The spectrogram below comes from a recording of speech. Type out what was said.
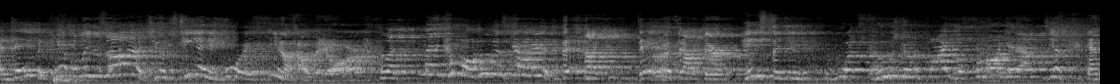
and David can't believe his eyes. You know, these teenage boys, you know how they are. They're like, man, come on, who this guy is? Like, David's out there, he's thinking, what's, who's going to fight? Come on, get out of this. And,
